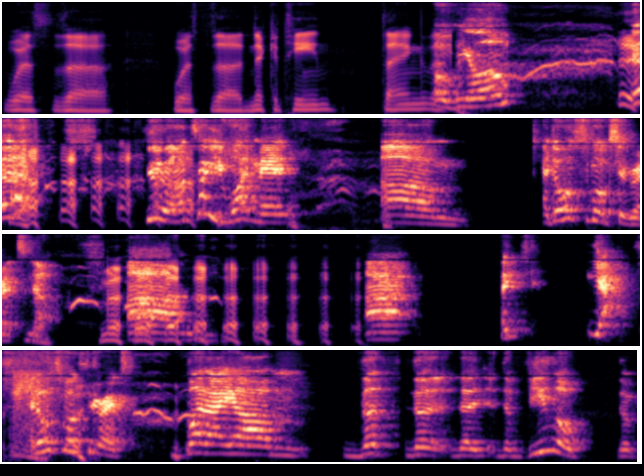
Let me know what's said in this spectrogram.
with the with the nicotine thing. Oh, Velo? yeah. Dude, I'll tell you what, man. Um, I don't smoke cigarettes. No. Um, Uh, I, yeah, I don't smoke cigarettes, but I um the the the the Velo the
